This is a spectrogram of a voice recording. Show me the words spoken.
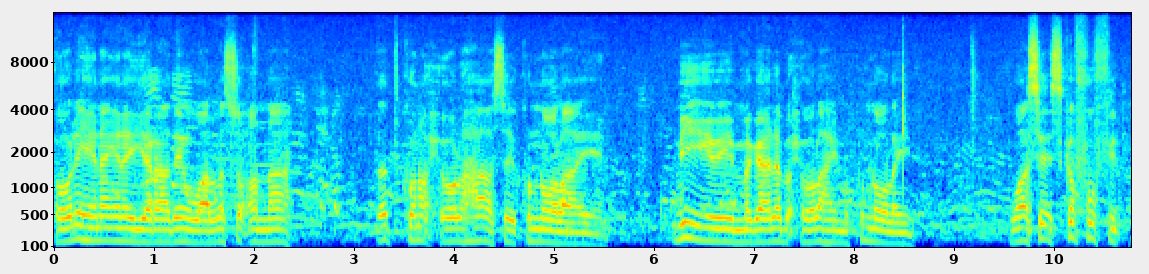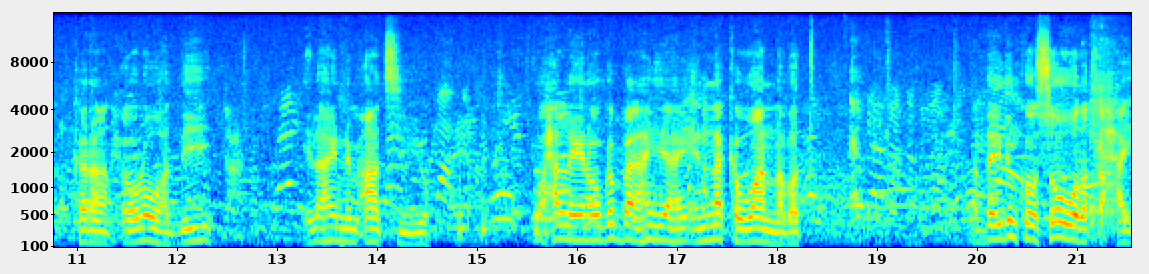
Xoolihiina inay yaraadeen waa la soconnaa. Dadkuna xoolahaasay ku noolaayeen. Miyi magaalaba xoolahaynu ku noolayn? Waase iska fufi karaan xooluhu haddii ilaahay nimcaad siiyo waxaa laynooga baahan yahay innaka waa nabad. Hadda idinkoo soo wada qaxay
